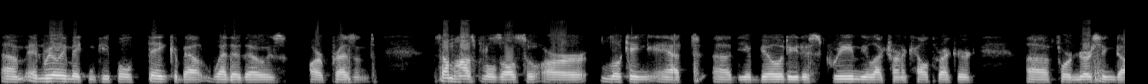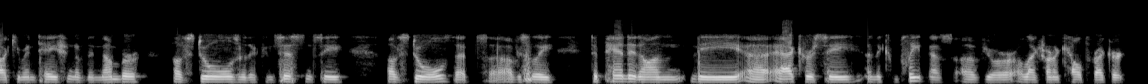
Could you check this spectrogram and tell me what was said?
um, and really making people think about whether those are present. Some hospitals also are looking at uh, the ability to screen the electronic health record uh, for nursing documentation of the number of stools or the consistency of stools. That's uh, obviously dependent on the uh, accuracy and the completeness of your electronic health record.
